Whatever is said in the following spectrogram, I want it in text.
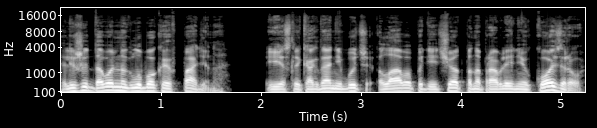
лежит довольно глубокая впадина. И если когда-нибудь лава потечет по направлению к озеру,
